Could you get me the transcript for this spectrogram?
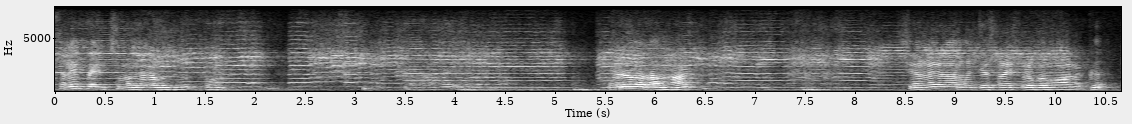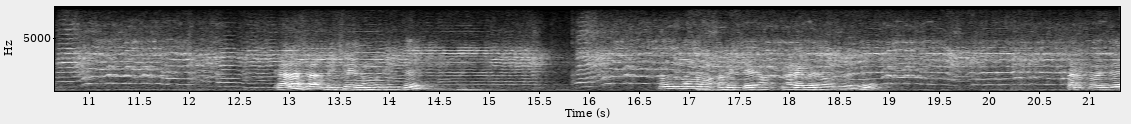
சனி பயிற்சி மண்டல பூஜை உற்சவம் இருபதாம் நாள் சனிராமூர்த்தி சனீஸ்வர பகவானுக்கு கரச அபிஷேகம் முடிந்து குங்குமம் அபிஷேகம் நடைபெற உள்ளது. தற்பொழுது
